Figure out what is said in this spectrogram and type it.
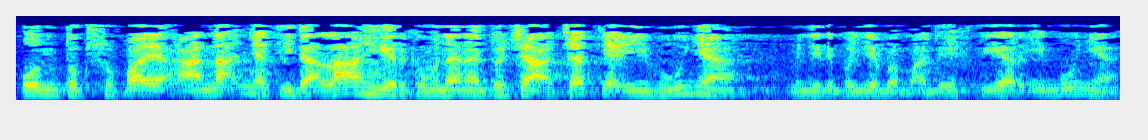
untuk supaya anaknya tidak lahir kemudian itu cacat ya ibunya menjadi penyebab ada ikhtiar ibunya.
